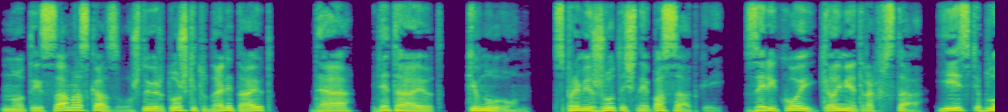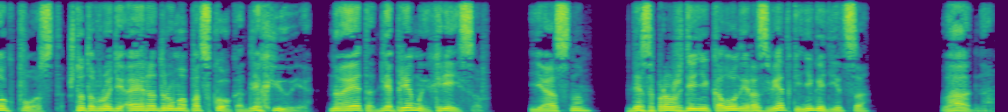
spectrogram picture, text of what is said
Но ты сам рассказывал, что вертушки туда летают. Да, летают, кивнул он, с промежуточной посадкой. За рекой, километрах в ста, есть блокпост, что-то вроде аэродрома подскока для Хьюи, но это для прямых рейсов. «Ясно. Для сопровождения колонн и разведки не годится». «Ладно,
